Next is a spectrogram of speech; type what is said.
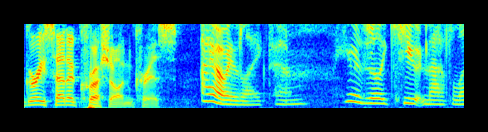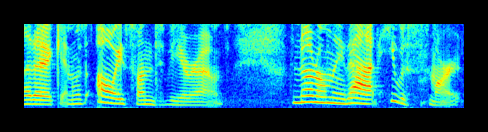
Grace had a crush on Chris. I always liked him. He was really cute and athletic and was always fun to be around. And not only that, he was smart.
